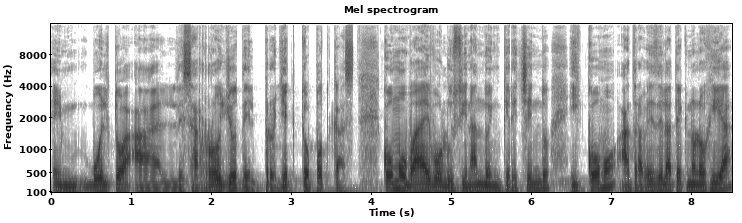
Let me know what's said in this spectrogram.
envuelto al desarrollo del proyecto podcast, cómo va evolucionando, creciendo y cómo a través de la tecnología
